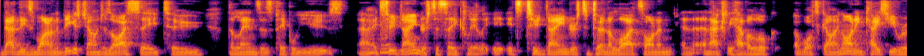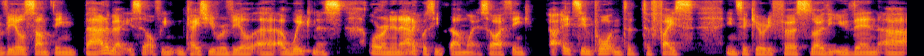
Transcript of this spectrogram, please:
that is one of the biggest challenges I see to the lenses people use. Uh, mm-hmm. It's too dangerous to see clearly. It's too dangerous to turn the lights on and, and, and actually have a look at what's going on in case you reveal something bad about yourself, in, in case you reveal a, a, weakness or an inadequacy somewhere. So I think uh, it's important to, to face insecurity first so that you then are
